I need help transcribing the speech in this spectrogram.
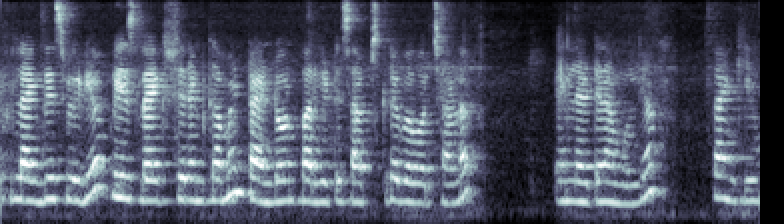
If like this video please like share and comment. And don't forget to subscribe our channel. Enlighten Amulya thank you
